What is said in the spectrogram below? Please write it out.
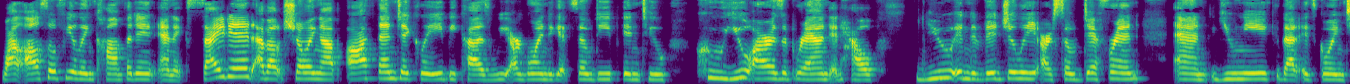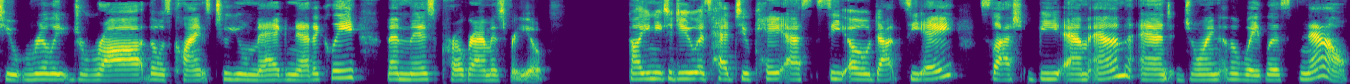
while also feeling confident and excited about showing up authentically, because we are going to get so deep into who you are as a brand and how you individually are so different and unique that it's going to really draw those clients to you magnetically, then this program is for you. All you need to do is head to ksco.ca slash BMM and join the waitlist now.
